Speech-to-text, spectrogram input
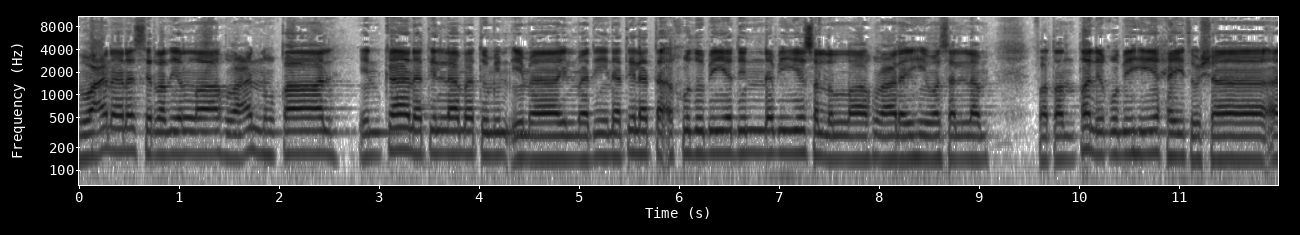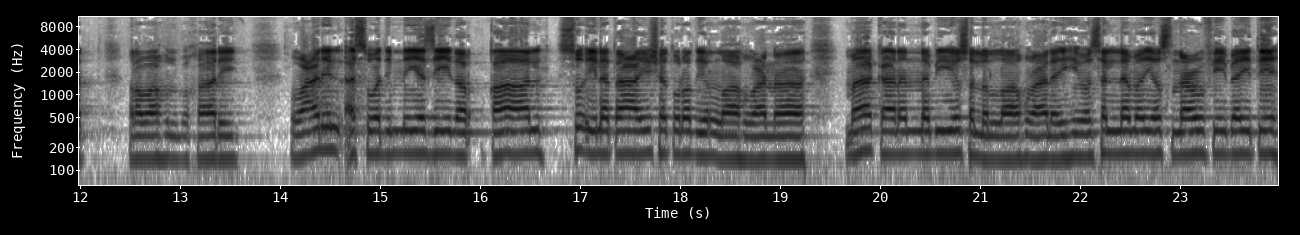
وعن أنس رضي الله عنه قال إن كانت الامه من إماء المدينة لتأخذ بيد النبي صلى الله عليه وسلم فتنطلق به حيث شاءت. رواه البخاري. وعن الأسود بن يزيد قال سئلت عائشة رضي الله عنها ما كان النبي صلى الله عليه وسلم يصنع في بيته؟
